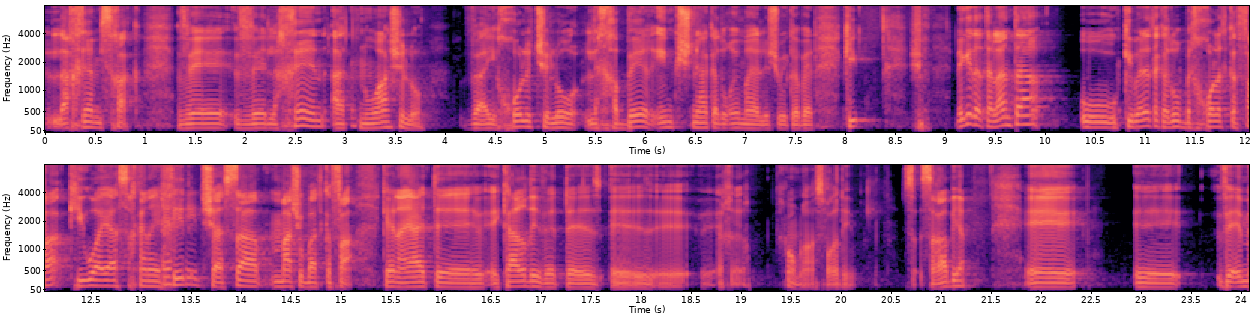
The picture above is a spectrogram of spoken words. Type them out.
לאחרי המשחק. ו... ולכן התנועה שלו והיכולת שלו לחבר עם שני הכדורים האלה שהוא יקבל. כי נגד אטלנטה הוא קיבל את הכדור בכל התקפה, כי הוא היה השחקן היחיד שעשה משהו בהתקפה. כן, היה את אה, ואת, אה, אה, איך קוראים לו, הספרדי? סרביה. והם,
